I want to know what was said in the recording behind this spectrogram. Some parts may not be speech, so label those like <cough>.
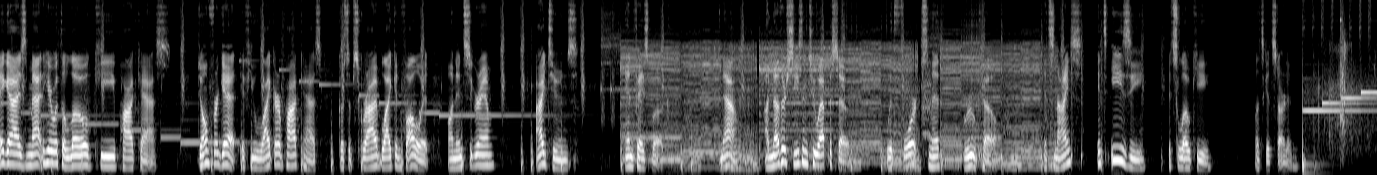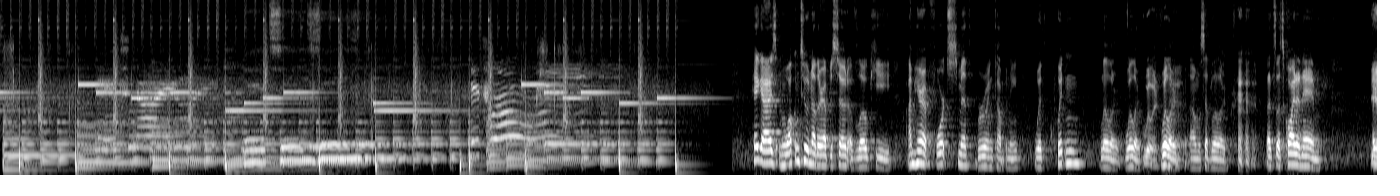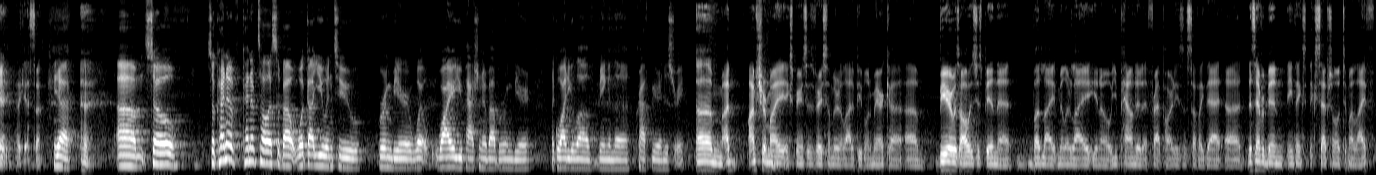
Hey guys, Matt here with the Low Key Podcast. Don't forget, if you like our podcast, go subscribe, like, and follow it on Instagram, iTunes, and Facebook. Now, another season 2 episode with Fort Smith Brew Co. It's nice, it's easy, it's low key. Let's get started. Hey guys, and welcome to another episode of Low Key. I'm here at Fort Smith Brewing Company with Quinton Lillard. Willard. Willard. Willard. I almost said Lillard. that's that's quite a name. <laughs> Yeah, I guess so. Yeah. <laughs> um, so, so kind of kind of tell us about what got you into brewing beer. What why are you passionate about brewing beer? Like why do you love being in the craft beer industry? Um, I, I'm sure my experience is very similar to a lot of people in America. Um, beer was always just been that Bud Light, Miller Lite. You know, you pound it at frat parties and stuff like that. Uh, there's never been anything exceptional to my life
